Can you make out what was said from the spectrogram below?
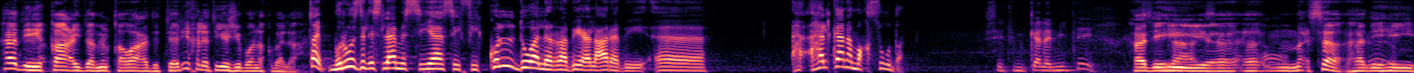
هذه قاعدة من قواعد التاريخ التي يجب أن نقبلها. طيب بروز الإسلام السياسي في كل دول الربيع العربي آه، هل كان مقصودا؟ هذه آه، آه، مأساة. هذه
